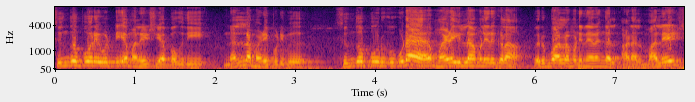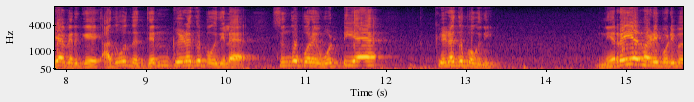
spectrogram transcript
சிங்கப்பூரை ஒட்டிய மலேசியா பகுதி நல்ல மழைப்பொழிவு. சிங்கப்பூருக்கு கூட மழை இல்லாமல் இருக்கலாம் பெரும்பாலான மணி நேரங்கள். ஆனால் மலேசியாவிற்கு அதுவும் இந்த தென்கிழக்கு பகுதியில் சிங்கப்பூரை ஒட்டிய கிழக்கு பகுதி நிறைய மழைப்பொடிவு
